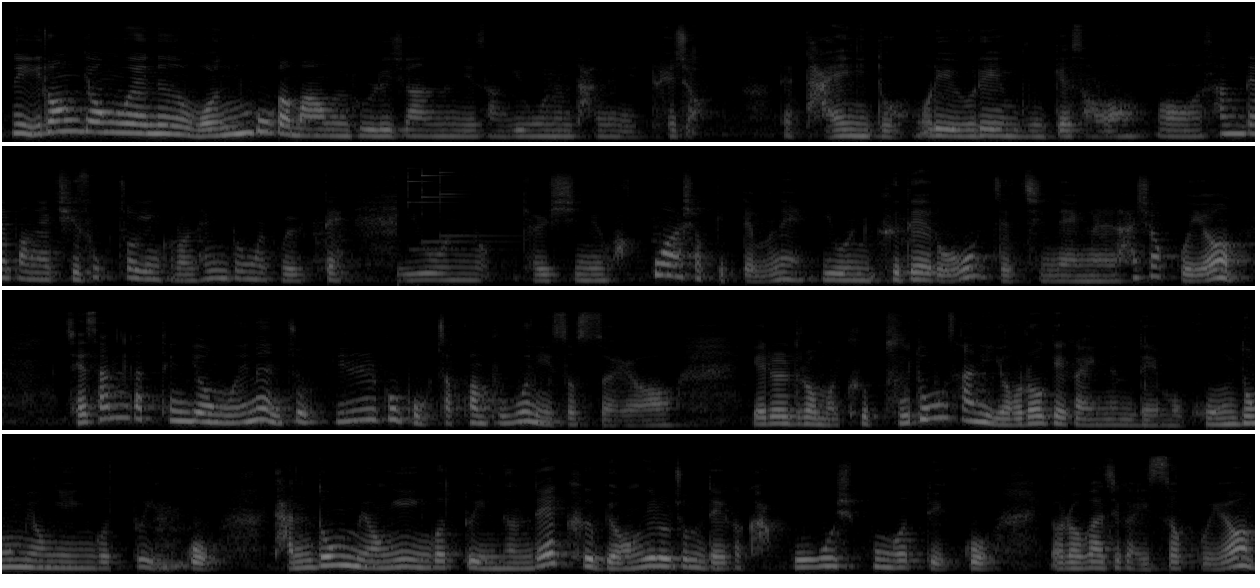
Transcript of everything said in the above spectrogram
근데 이런 경우에는 원고가 마음을 돌리지 않는 이상 이혼은 당연히 되죠. 네, 다행히도 우리 의뢰인분께서 어, 상대방의 지속적인 그런 행동을 볼 때 이혼 결심이 확고하셨기 때문에 이혼 그대로 이제 진행을 하셨고요. 재산 같은 경우에는 좀 일부 복잡한 부분이 있었어요. 예를 들어 뭐 그 부동산이 여러 개가 있는데 뭐 공동 명의인 것도 있고 단독 명의인 것도 있는데 그 명의를 좀 내가 갖고 오고 싶은 것도 있고 여러 가지가 있었고요.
